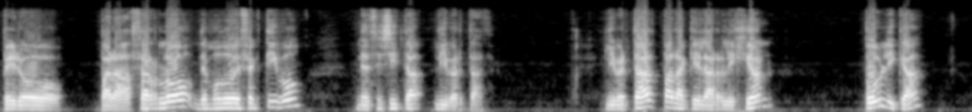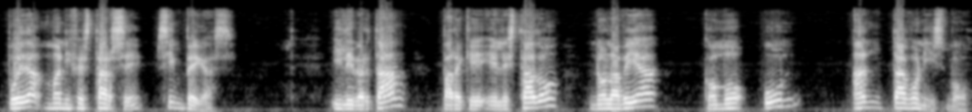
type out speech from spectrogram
Pero para hacerlo de modo efectivo necesita libertad. Libertad para que la religión pública pueda manifestarse sin pegas. Y libertad para que el Estado no la vea como un antagonismo,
